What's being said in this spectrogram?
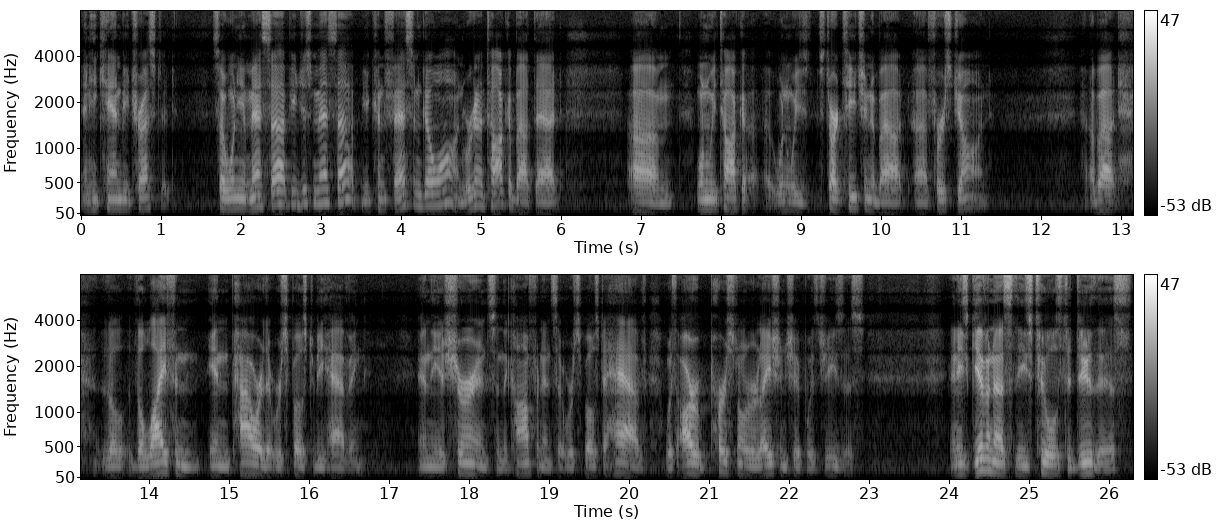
and He can be trusted. So when you mess up, you just mess up. You confess and go on. We're going to talk about that um, when we talk uh, when we start teaching about uh, First John, about the the life and in power that we're supposed to be having and the assurance and the confidence that we're supposed to have with our personal relationship with Jesus. And He's given us these tools to do this.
